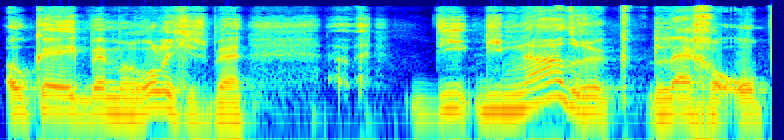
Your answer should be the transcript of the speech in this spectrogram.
oké, ik ben mijn rolletjes ben. Die, die nadruk leggen op,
